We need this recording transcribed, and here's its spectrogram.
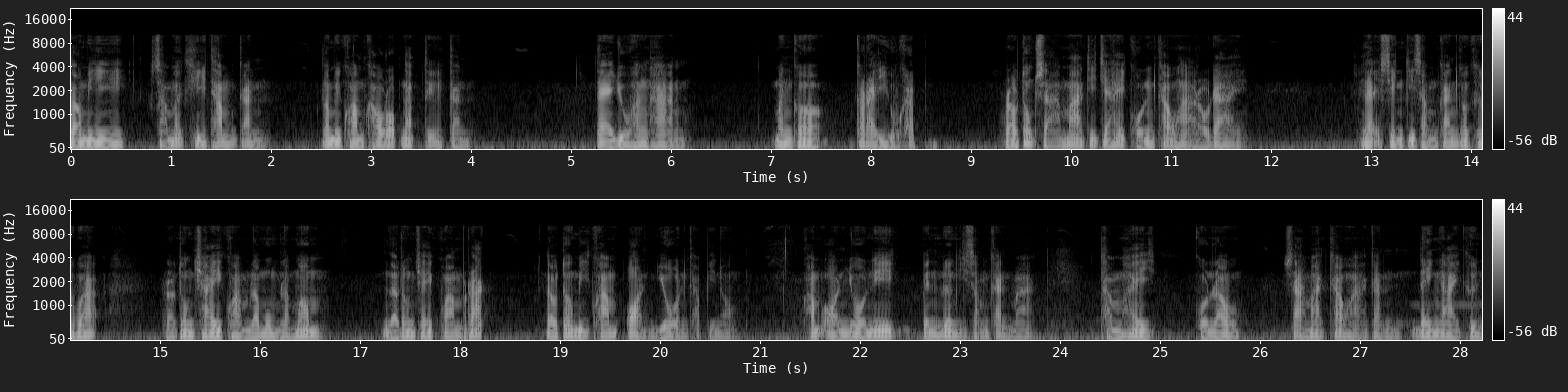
เรามีสามัคคีธรรมกัน เรามีความเคารพนับถือกัน แต่อยู่ห่างๆมันก็กระไรอยู่ครับ เราต้องสามารถที่จะให้คนเข้าหาเราได้ และสิ่งที่สำคัญก็คือว่า เราต้องใช้ความละมุมละม่อม เราต้องใช้ความรัก เราต้องมีความอ่อนโยนครับพี่น้อง ความอ่อนโยนนี่เป็นเรื่องที่สำคัญมากทำให้คนเราสามารถเข้าหากันได้ง่ายขึ้น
